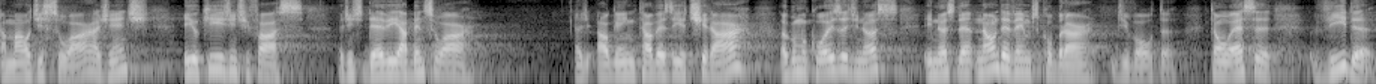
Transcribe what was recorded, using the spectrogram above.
amaldiçoar a gente, e o que a gente faz? A gente deve abençoar. Alguém talvez ia tirar alguma coisa de nós e nós não devemos cobrar de volta. Então, essa vida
